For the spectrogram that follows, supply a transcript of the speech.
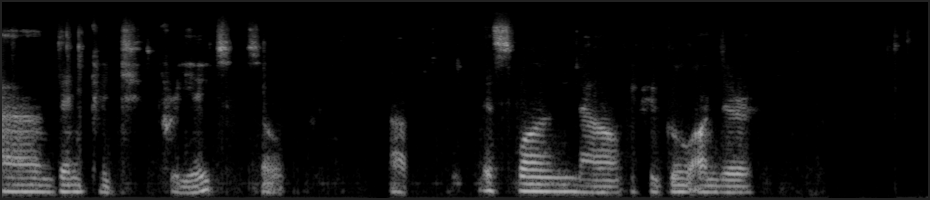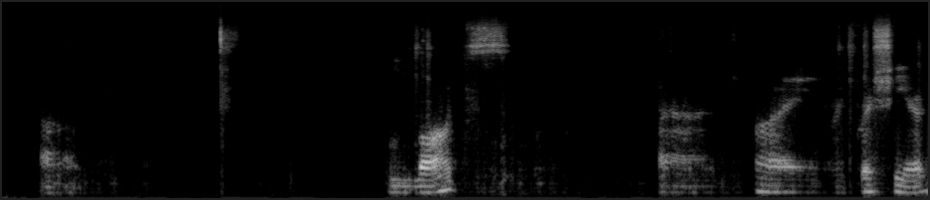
And then click create. So uh, this one now, if you go under uh, logs, and if I refresh here,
